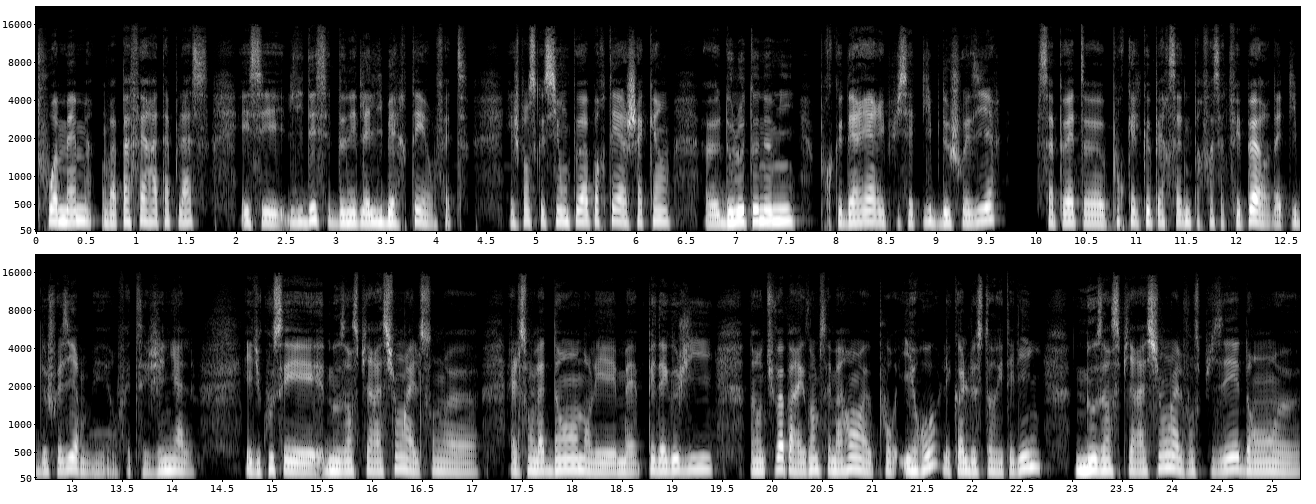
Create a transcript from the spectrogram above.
toi-même. On va pas faire à ta place. Et c'est l'idée, c'est de donner de la liberté en fait. Et je pense que si on peut apporter à chacun euh, de l'autonomie pour que derrière il puisse être libre de choisir, ça peut être euh, pour quelques personnes. Parfois, ça te fait peur d'être libre de choisir, mais en fait, c'est génial. Et du coup, c'est nos inspirations, elles sont, euh, elles sont là-dedans dans les pédagogies. Dans, tu vois, par exemple, c'est marrant euh, pour Hiro, l'école de storytelling. Nos inspirations, elles vont se puiser dans euh,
